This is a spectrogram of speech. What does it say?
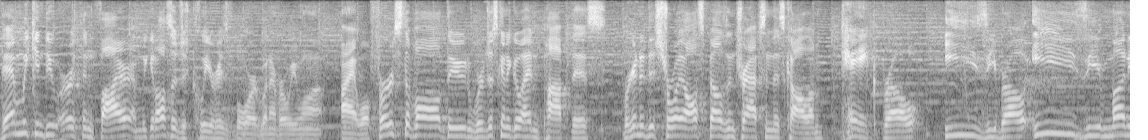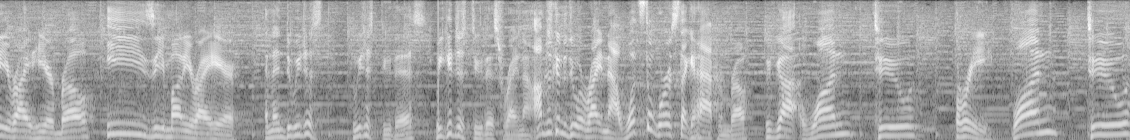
Then we can do Earth and Fire, and we can also just clear his board whenever we want. All right, well, first of all, dude, we're just going to go ahead and pop this. We're going to destroy all spells and traps in this column. Take, bro. Easy, bro. Easy money right here, bro. Easy money right here. And then do we just do we just do this? We could just do this right now. I'm just going to do it right now. What's the worst that could happen, bro? We've got one, two, three. One, two,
